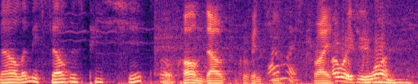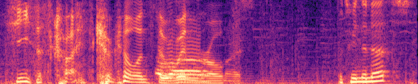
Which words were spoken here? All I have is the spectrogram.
Now let me sell this piece of shit. Oh, calm down, Kukulkan. Jesus Christ. Oh wait, we won. Jesus Christ, Kukulkan wants to Oh, win, bro. Nice. Between the nuts,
